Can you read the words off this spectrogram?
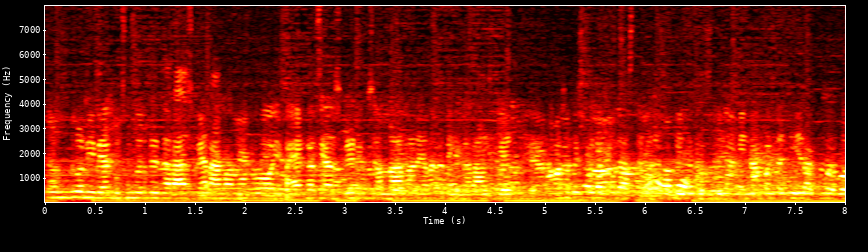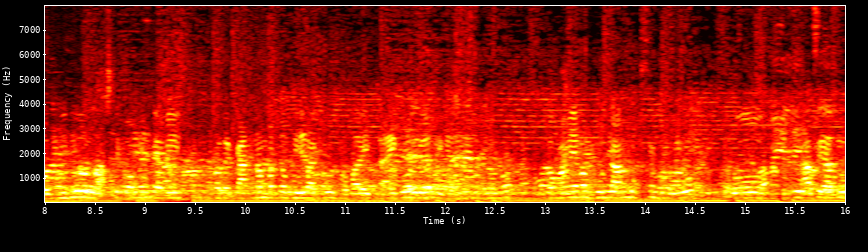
ফোনগুলো নেবেন যারা আসবেন আমার কাছে আসবেন আসবেন আমার সাথে করে আসতে আমি নাম্বারটা দিয়ে আমি আমাদের নাম্বারটা দিয়ে সবাই ট্রাই তো আমি আনবক্সিং করব তো আছে আসলে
